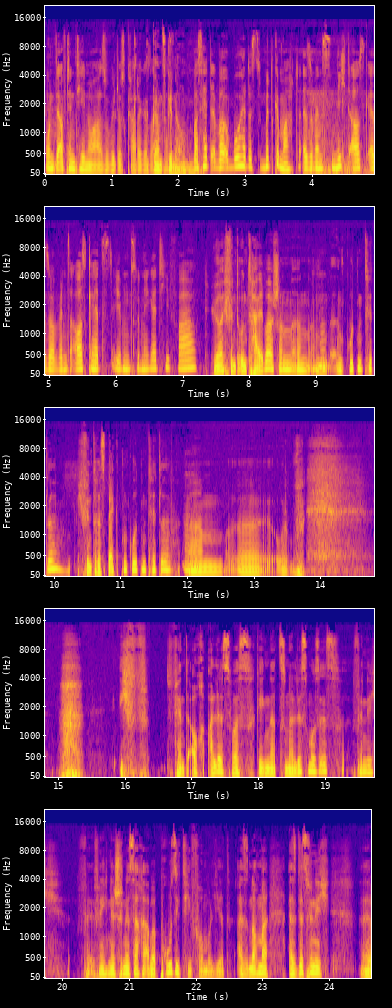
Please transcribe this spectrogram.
und auf den Tenor, so wie du es gerade gesagt Ganz hast. Ganz genau. Was hätte, wo hättest du mitgemacht? Also wenn es nicht aus, also wenn es ausgehetzt eben zu negativ war? Ja, ich finde Unteilbar schon einen, mhm. einen, einen, guten Titel. Ich finde Respekt einen guten Titel. Mhm. Ähm, äh, ich fände auch alles, was gegen Nationalismus ist, finde ich finde ich eine schöne Sache, aber positiv formuliert. Also nochmal, also das finde ich äh,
